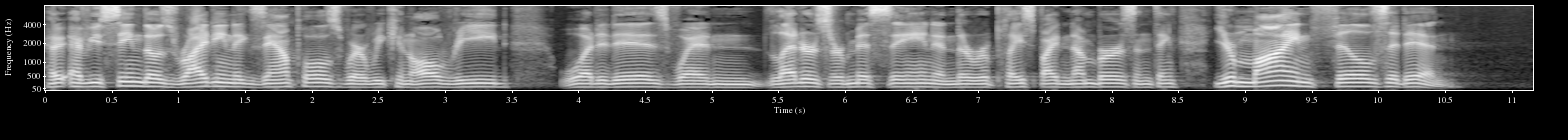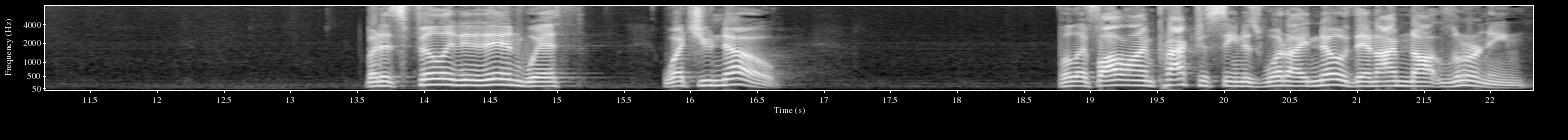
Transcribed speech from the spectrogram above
Have you seen those writing examples where we can all read what it is when letters are missing and they're replaced by numbers and things? Your mind fills it in. But it's filling it in with what you know. Well, if all I'm practicing is what I know, then I'm not learning.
